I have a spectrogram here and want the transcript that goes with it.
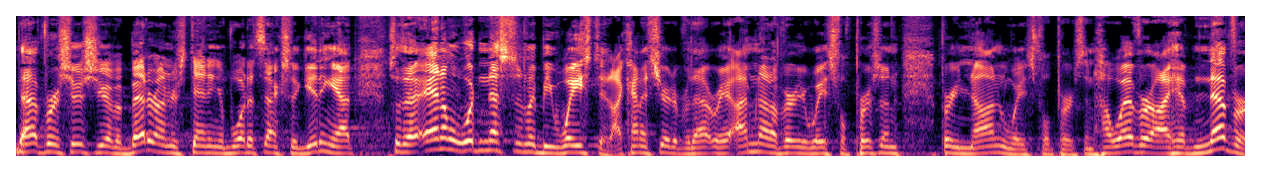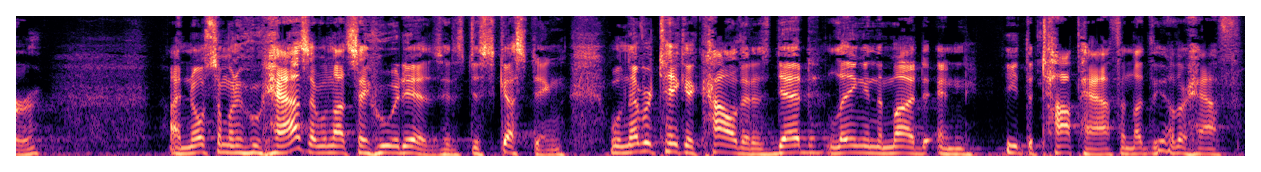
that verse here so you have a better understanding of what it's actually getting at. So the animal wouldn't necessarily be wasted. I kind of shared it for that way. I'm not a very wasteful person, very non-wasteful person. However, I have never, I know someone who has, I will not say who it is. It's disgusting. Will never take a cow that is dead, laying in the mud, and eat the top half and let the other half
